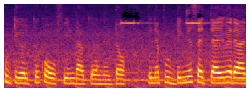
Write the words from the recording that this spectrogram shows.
കുട്ടികൾക്ക് കോഫി ഉണ്ടാക്കുകയാണ് കേട്ടോ. പിന്നെ പുഡിങ് സെറ്റായി വരാൻ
